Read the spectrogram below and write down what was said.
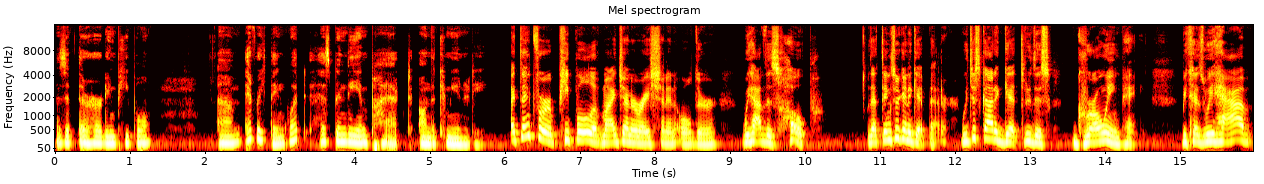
as if they're hurting people. Um, everything. What has been the impact on the community? I think for people of my generation and older, we have this hope that things are going to get better. We just got to get through this growing pain because we have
